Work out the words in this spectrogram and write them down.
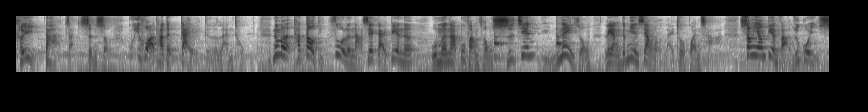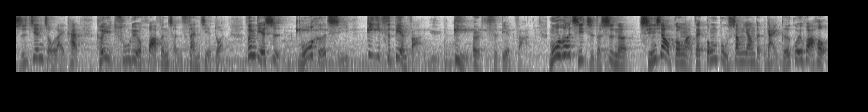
可以大展身手，规划他的改革蓝图。那么他到底做了哪些改变呢？我们啊，不妨从时间与内容两个面向哦来做观察。商鞅变法如果以时间轴来看，可以粗略划分成三阶段，分别是磨合期、第一次变法与第二次变法。磨合期指的是呢，秦孝公啊在公布商鞅的改革规划后，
